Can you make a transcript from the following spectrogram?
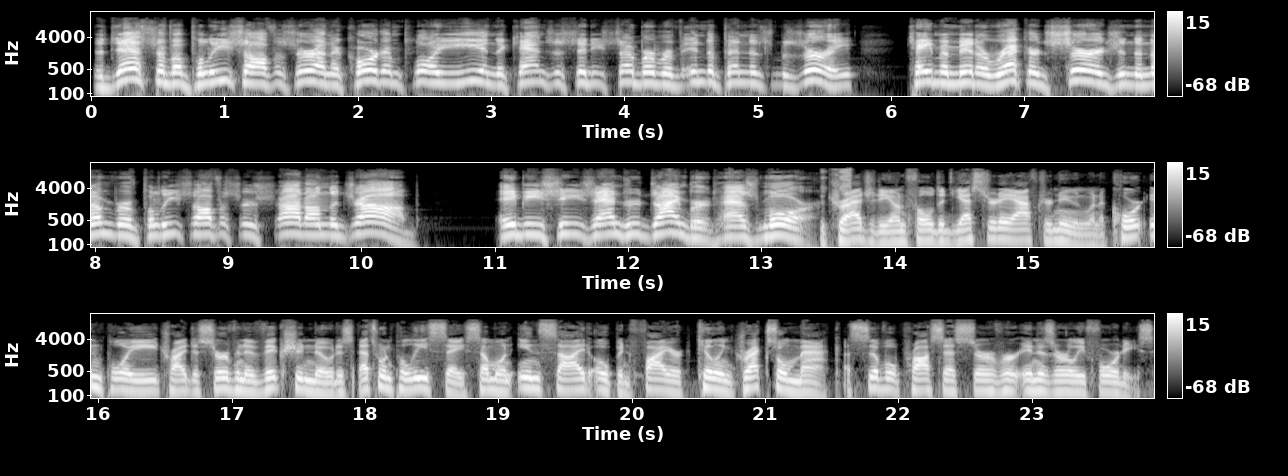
The deaths of a police officer and a court employee in the Kansas City suburb of Independence, Missouri, came amid a record surge in the number of police officers shot on the job. ABC's Andrew Dymburt has more. The tragedy unfolded yesterday afternoon when a court employee tried to serve an eviction notice. That's when police say someone inside opened fire, killing Drexel Mack, a civil process server in his early 40s.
